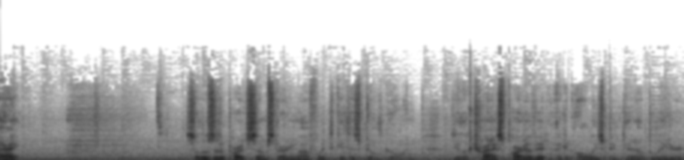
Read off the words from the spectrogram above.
All right. So those are the parts I'm starting off with to get this build going. The electronics part of it, I can always pick that up later,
